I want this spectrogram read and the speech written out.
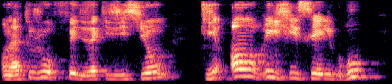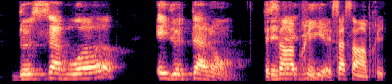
on a toujours fait des acquisitions qui enrichissaient le groupe de savoir et de talent. Et ça a un prix. Et ça, ça a un prix.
